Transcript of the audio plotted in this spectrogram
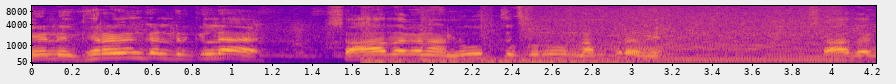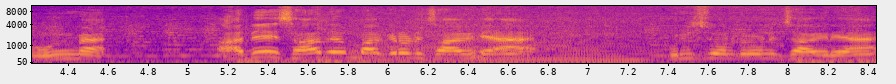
ஏழு கிரகங்கள் இருக்குல்ல சாதகம் நான் நூற்றுக்கு நூறு நம்புறவன் சாதகம் உண்மை. அதே சாதகம் பார்க்குறவனு சாகுறேன் குறி சொல்கிறவனு சாகுறேன்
